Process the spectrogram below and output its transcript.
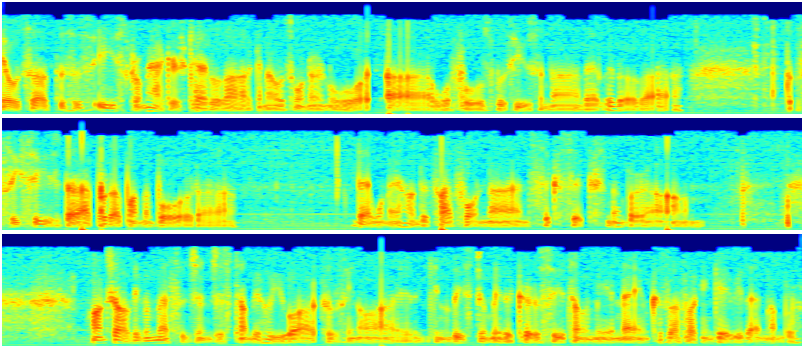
Yo, what's up? This is East from Hacker's Catalog, and I was wondering what, uh, what fools was using, uh, that little, uh, those CCs that I put up on the board, uh, that 1-800-549-66 number, um, why don't y'all leave a message and just tell me who you are, because, you know, I, you can at least do me the courtesy of telling me your name, because I fucking gave you that number.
